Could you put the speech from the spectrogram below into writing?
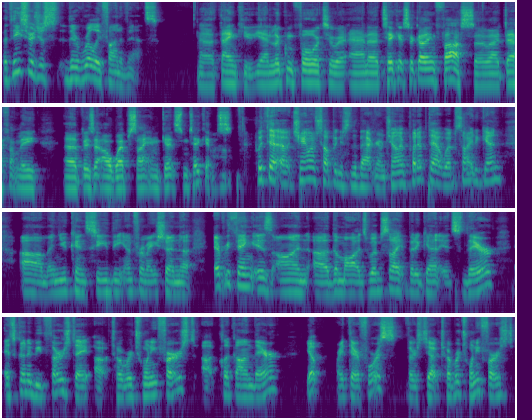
But these are just they're really fun events. Uh, thank you. Yeah, and looking forward to it. And uh, tickets are going fast, so uh, definitely uh, visit our website and get some tickets. Uh-huh. Put that. Uh, Chandler's helping us in the background. Chandler, put up that website again, um, and you can see the information. Uh, everything is on uh, the mods website, but again, it's there. It's going to be Thursday, October twenty first. Uh, click on there. Yep, right there for us. Thursday, October twenty first.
